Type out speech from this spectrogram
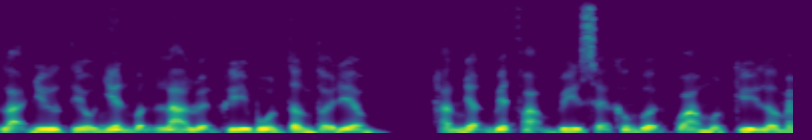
Lại như tiếu nhiên vẫn là luyện khí 4 tầng thời điểm, hắn nhận biết phạm vi sẽ không vượt qua một km.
